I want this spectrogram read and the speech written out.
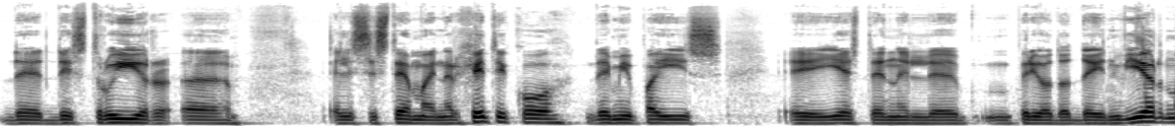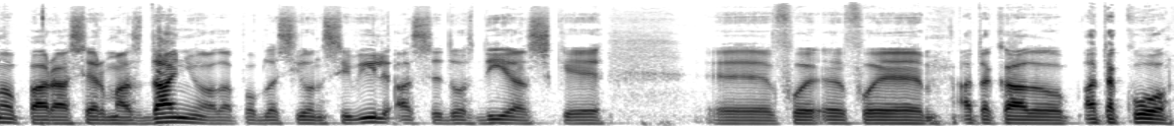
de destruir eh, el sistema energético de mi país y este en el periodo de invierno para hacer más daño a la población civil. Hace dos días que fue, fue atacado, atacó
